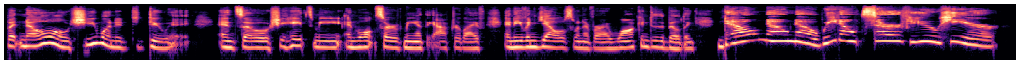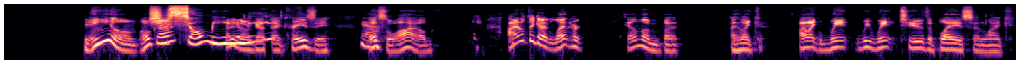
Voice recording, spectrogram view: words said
But no, she wanted to do it. And so she hates me and won't serve me at the afterlife and even yells whenever I walk into the building No, no, no, we don't serve you here. damn okay She's so mean i didn't to know me. got that crazy yeah. that's wild i don't think i let her kill them, but i like i like went we went to the place and like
